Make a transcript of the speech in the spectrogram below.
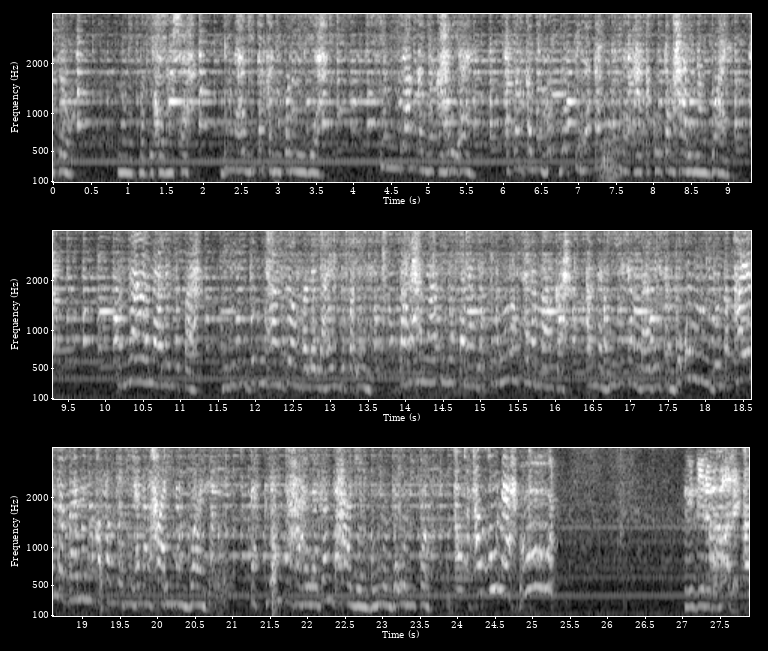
Hanzo. Ngunit mag-isa lang siya. Dinagit ang kanyang pamilya. Sinira ang kanyang kaharian. At ang kanyang hukbo pinatay ng kinatatakutang hari ng buwan. Kung naaalala niyo pa, nililibot ni Hanzo ang malalayong lupain para hanapin ang pananggang puno ng Salamangka, ang nag-iisang bagay sa buong mundo na kayang labanan ng kapangyarihan ng hari ng buwan. Tatlong mahalagang bahagi ang bumubuo nito. Ang una, Hindi na bumalik.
